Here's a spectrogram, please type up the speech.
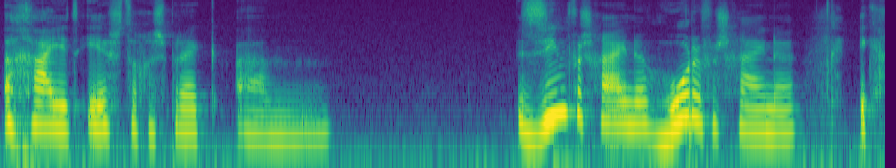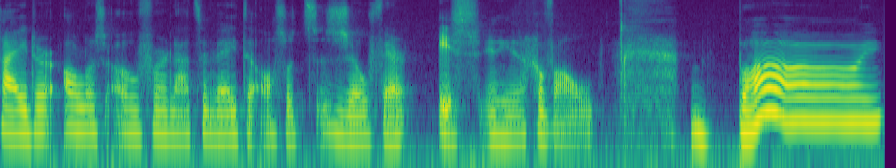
ga je het eerste gesprek um, zien verschijnen, horen verschijnen. Ik ga je er alles over laten weten als het zover is, in ieder geval. Bye!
